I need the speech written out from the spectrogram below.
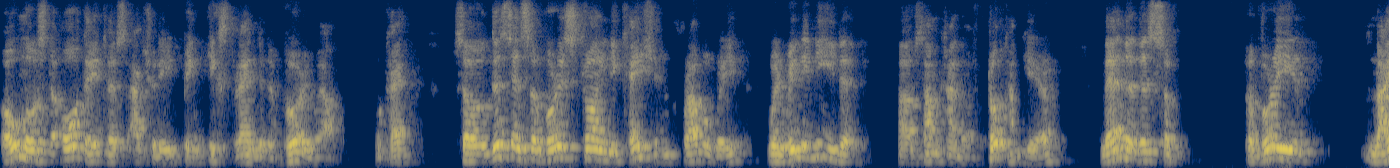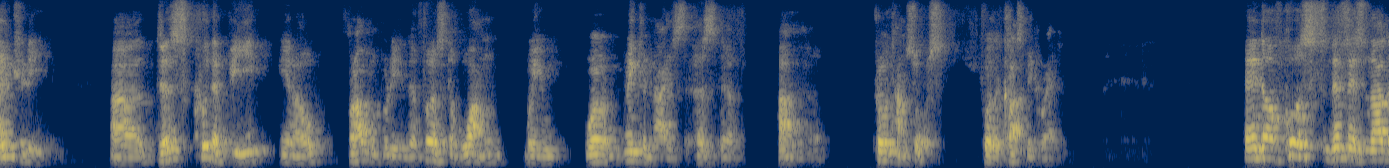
almost all data is actually being explained very well. Okay, so this is a very strong indication. Probably we really need uh, some kind of proton here. Then this uh, a very likely uh, this could be, you know, probably the first one we will recognize as the uh, proton source for the cosmic ray. And of course, this is not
